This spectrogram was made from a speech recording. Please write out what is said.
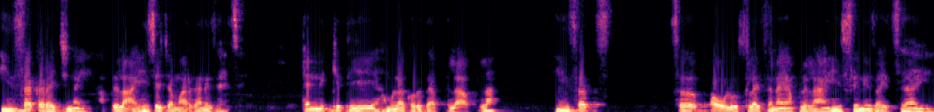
हिंसा करायची नाही. आपल्याला अहिंसेच्या मार्गाने जायचं त्यांनी कितीही हमला करू दे आपल्याला आपला हिंसाच पाऊल उचलायचं नाही. आपल्याला अहिंसेने जायचं आहे.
